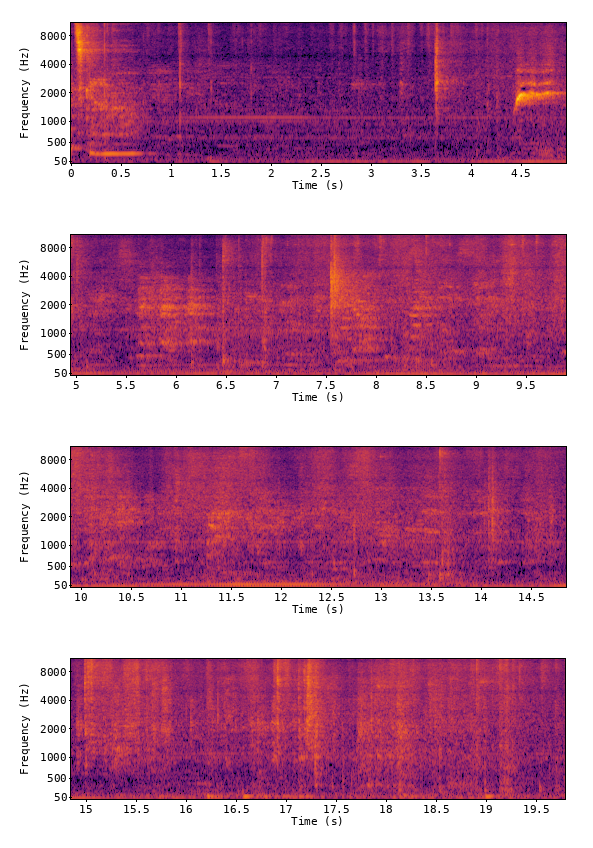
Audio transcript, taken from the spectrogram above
What's going on?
